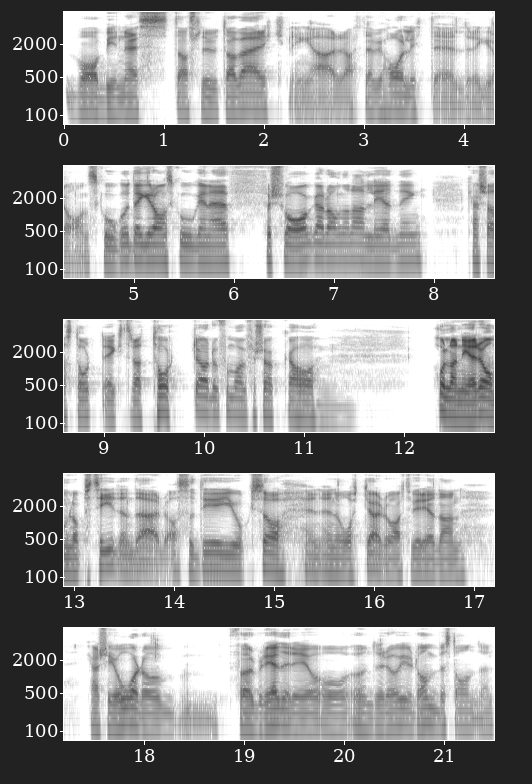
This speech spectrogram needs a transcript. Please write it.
vad blir nästa slutavverkningar? Att där vi har lite äldre granskog och där granskogen är försvagad av någon anledning. Kanske har stått extra torrt, ja då får man försöka ha mm hålla nere omloppstiden där då. Så det är ju också en, en åtgärd då att vi redan kanske i år då förbereder det och underröjer de bestånden.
